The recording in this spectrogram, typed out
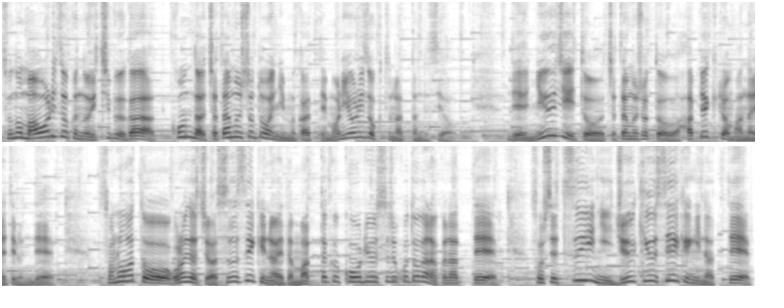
そのマオリ族の一部が今度はチャタム諸島に向かってモリオリ族となったんですよ。でニュージーとチャタム諸島は800キロも離れてるんでその後この人たちは数世紀の間全く交流することがなくなってそしてついに19世紀になって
